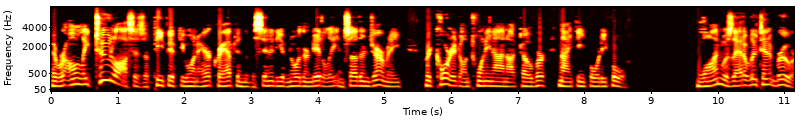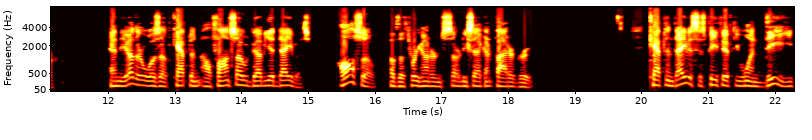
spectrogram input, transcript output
There were only two losses of P 51 aircraft in the vicinity of northern Italy and southern Germany recorded on 29 October 1944. One was that of Lieutenant Brewer, and the other was of Captain Alfonso W. Davis, also of the 332nd Fighter Group. Captain Davis's P 51D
